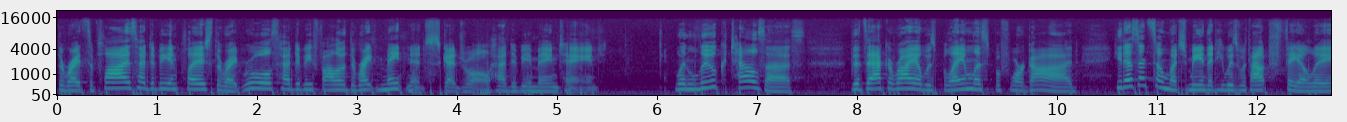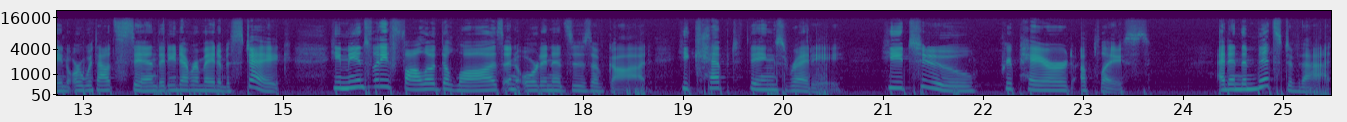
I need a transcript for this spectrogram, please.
The right supplies had to be in place, the right rules had to be followed, the right maintenance schedule had to be maintained. When Luke tells us that Zechariah was blameless before God, he doesn't so much mean that he was without failing or without sin, that he never made a mistake. He means that he followed the laws and ordinances of God. He kept things ready. He too prepared a place. And in the midst of that,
